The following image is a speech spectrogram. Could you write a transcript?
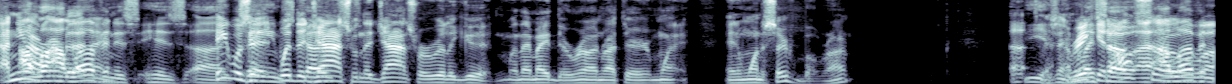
I knew I, I, lo- I love in his his. Uh, he was at, teams with the coached. Giants when the Giants were really good when they made their run right there and won and won the Super Bowl, right? Yeah, Rick, Rick, it so I- I also, love in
